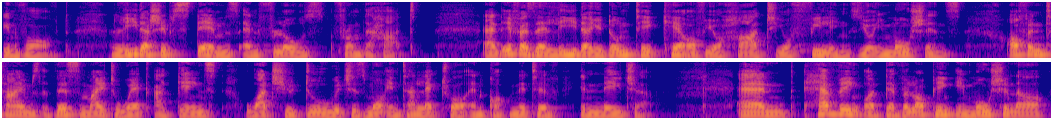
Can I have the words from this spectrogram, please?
involved. Leadership stems and flows from the heart. And if as a leader you don't take care of your heart, your feelings, your emotions, oftentimes this might work against what you do, which is more intellectual and cognitive in nature. And having or developing emotional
